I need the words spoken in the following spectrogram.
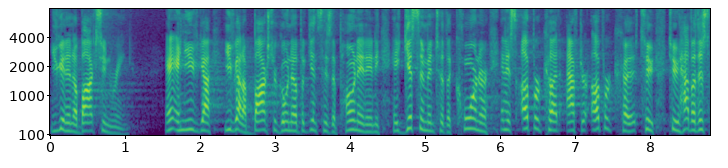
You get in a boxing ring And you've got, you've got a boxer going up against his opponent, and he, he gets him into the corner, and it's uppercut after uppercut to, to have a, this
